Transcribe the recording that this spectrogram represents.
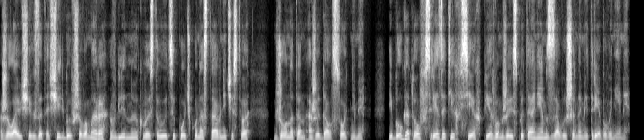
Желающих затащить бывшего мэра в длинную квестовую цепочку наставничества Джонатан ожидал сотнями и был готов срезать их всех первым же испытанием с завышенными требованиями.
